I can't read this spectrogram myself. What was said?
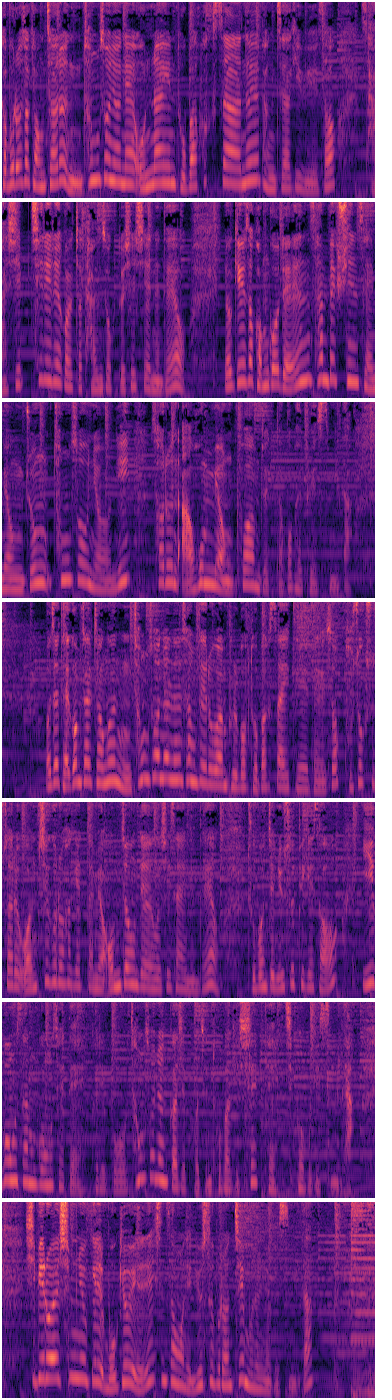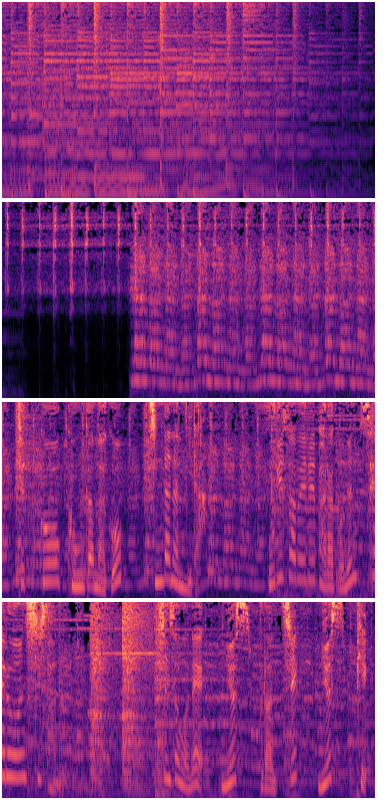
더불어서 경찰은 청소년의 온라인 도박 확산을 방지하기 위해서 47일에 걸쳐 단속도 실시했는데요. 여기에서 검거된 353명 중 청소년이 39명 포함됐다고 발표했습니다. 어제 대검찰청은 청소년을 상대로 한 불법 도박 사이트에 대해서 구속 수사를 원칙으로 하겠다며 엄정 대응을 시사했는데요. 두 번째 뉴스픽에서 2030 세대 그리고 청소년까지 퍼진 도박의 실태 짚어보겠습니다. 11월 16일 목요일 신성원의 뉴스 브런치 문을 열겠습니다. 듣고 공감하고 진단합니다. 우리 사회를 바라보는 새로운 시선. 신성원의 뉴스 브런치 뉴스 픽.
